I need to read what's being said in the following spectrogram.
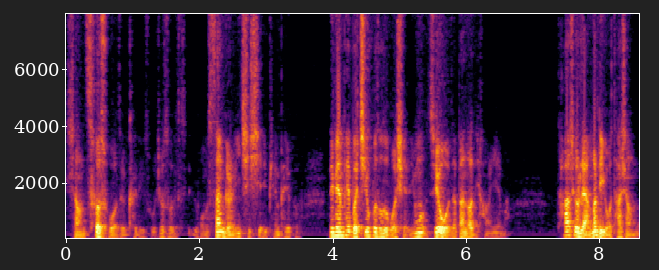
想撤出我这个课题组，就是我们三个人一起写一篇 paper，那篇 paper 几乎都是我写的，因为只有我在半导体行业嘛。他就两个理由，他想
